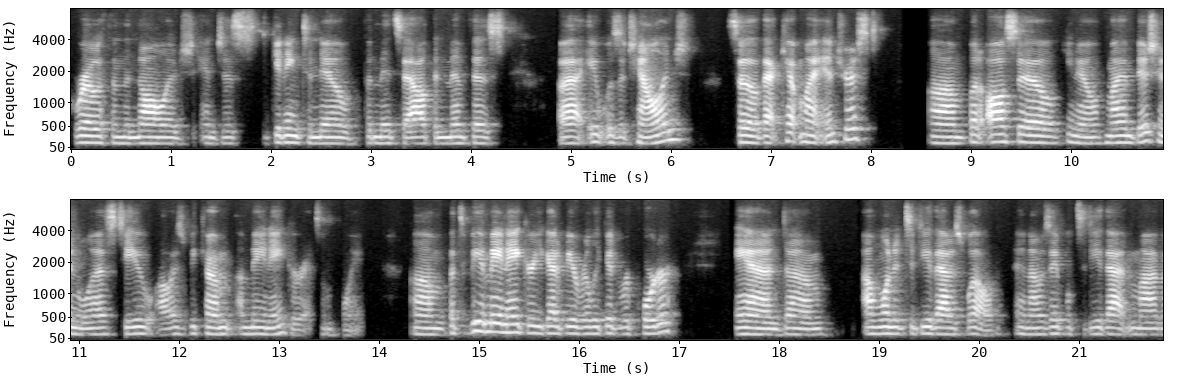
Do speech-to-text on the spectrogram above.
growth and the knowledge and just getting to know the Mid South and Memphis. Uh, it was a challenge. So that kept my interest. Um, but also, you know, my ambition was to always become a main anchor at some point. Um, but to be a main anchor, you got to be a really good reporter. And um, I wanted to do that as well. And I was able to do that in my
